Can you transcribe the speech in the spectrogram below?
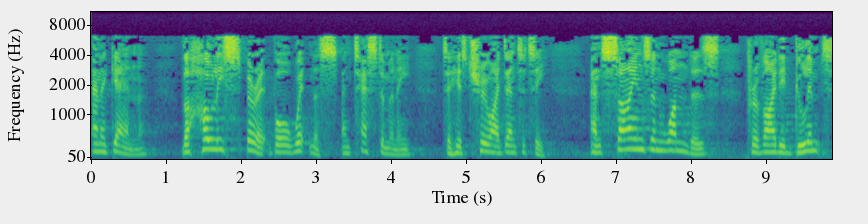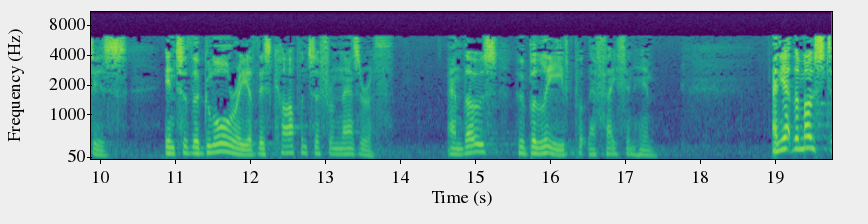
and again, the Holy Spirit bore witness and testimony to his true identity, and signs and wonders provided glimpses into the glory of this carpenter from Nazareth. And those who believed put their faith in him. And yet, the most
